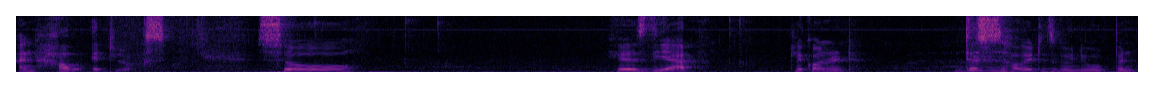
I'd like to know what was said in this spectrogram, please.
and how it looks. So here's the app click on it this is how it is going to open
